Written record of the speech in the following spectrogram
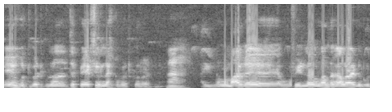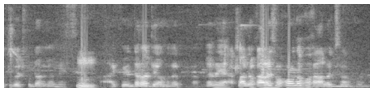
మేము గుర్తుపెట్టుకున్నారంటే ప్రేక్షకులు లెక్క. అవి ఉన్న మార్గ ఫీల్డ్లో ఉన్నంత కాలం ఆయన గుర్తు పెట్టుకుంటారు కానీ. అయిపోయిన తర్వాత ఏముంది కానీ అట్లా అదొక ఆలోచన ఒకరిది ఒక ఆలోచన అనుకోండి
